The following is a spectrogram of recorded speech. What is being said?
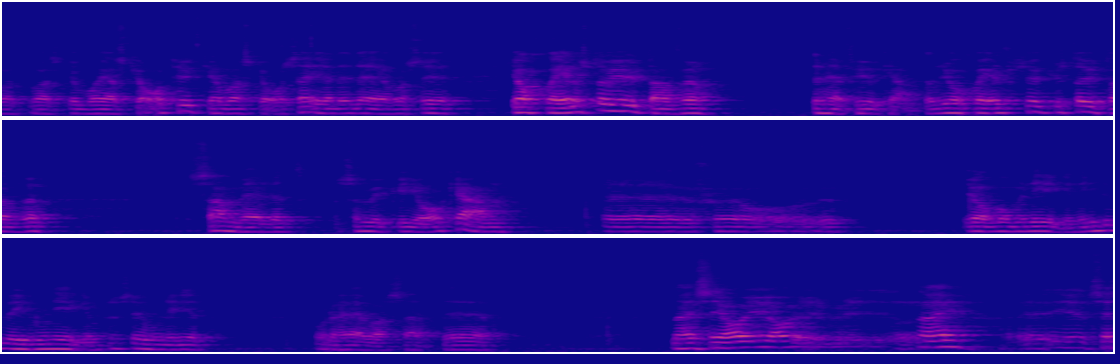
och att vad, ska, vad jag ska tycka, vad jag ska säga. Det där. Vad ska, jag själv står ju utanför den här fyrkanten. Jag själv försöker stå utanför samhället så mycket jag kan. Eh, för att jag var min egen individ, min egen personlighet. Och det här var så att... Eh, nej, så jag... jag nej. Eh, så,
